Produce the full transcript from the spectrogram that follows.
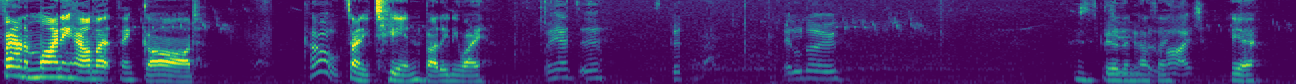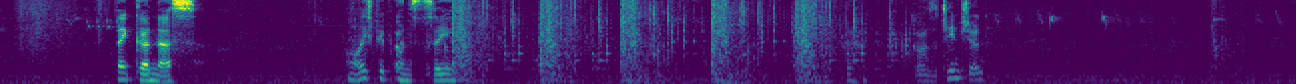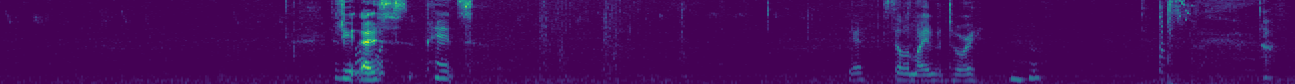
Found a mining helmet. Thank God. Cool. It's only ten, but anyway. Oh, yeah, it's, uh, it's good. It'll do. It's better than a bit of nothing. Yeah. Thank goodness. Well, at least people can Oh, see. Got his attention. Did you get Oh, those pants? Yeah, still in my inventory. hmm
